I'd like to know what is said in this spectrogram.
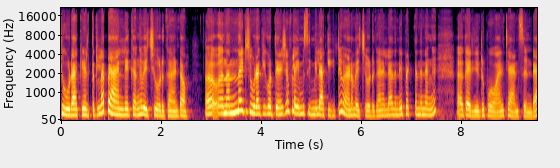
ചൂടാക്കി എടുത്തിട്ടുള്ള പാനിലേക്ക് അങ്ങ് വെച്ച് കൊടുക്കാം കേട്ടോ. നന്നായിട്ട് ചൂടാക്കി കൊടുത്തതിന് ശേഷം ഫ്ലെയിം സിമ്മിലാക്കിയിട്ട് വേണം വെച്ച് കൊടുക്കാൻ. അല്ലാതെ പെട്ടെന്ന് തന്നെ അങ്ങ് കരിഞ്ഞിട്ട് പോകാൻ ചാൻസ് ഉണ്ട്.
